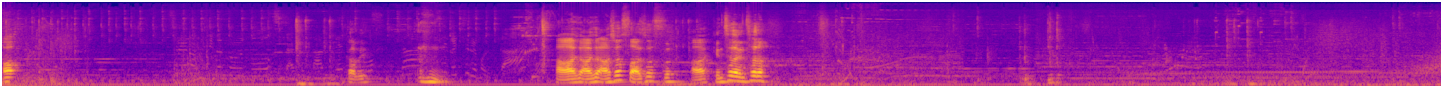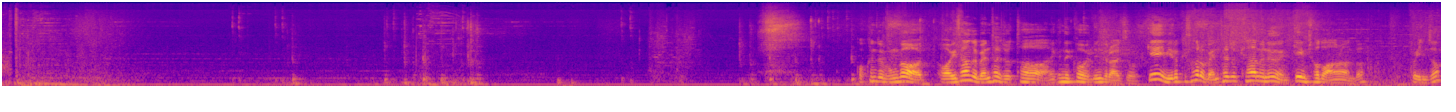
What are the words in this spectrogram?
아. 까비. 아, 아, 아, 아셨어, 아셨어. 아, 괜찮아, 괜찮아. 근데 뭔가 어, 이 사람들 멘탈 좋다. 아니 근데 그거 님들 알죠? 게임 이렇게 서로 멘탈 좋게 하면은 게임 저도 안 한다. 그거 인정?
